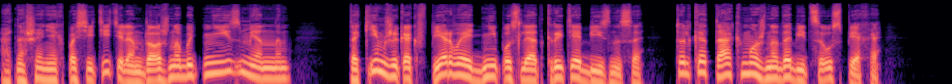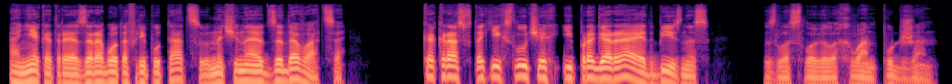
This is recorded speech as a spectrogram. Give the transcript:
Отношение к посетителям должно быть неизменным, таким же, как в первые дни после открытия бизнеса. Только так можно добиться успеха. А некоторые, заработав репутацию, начинают задаваться. Как раз в таких случаях и прогорает бизнес, — злословила Хван Пуджан.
